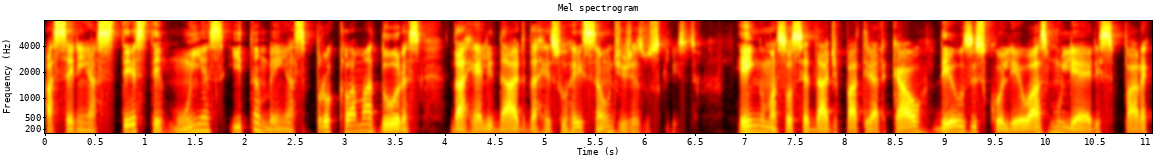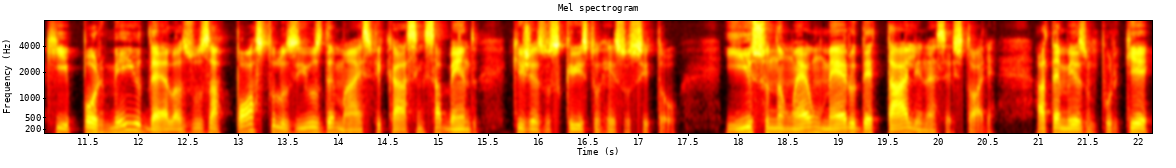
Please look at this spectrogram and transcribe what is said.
a serem as testemunhas e também as proclamadoras da realidade da ressurreição de Jesus Cristo. Em uma sociedade patriarcal, Deus escolheu as mulheres para que, por meio delas, os apóstolos e os demais ficassem sabendo que Jesus Cristo ressuscitou. E isso não é um mero detalhe nessa história, até mesmo porque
